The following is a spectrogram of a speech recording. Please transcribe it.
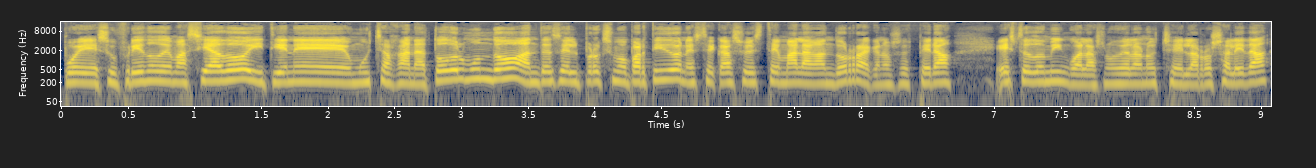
pues sufriendo demasiado y tiene muchas ganas. Todo el mundo antes del próximo partido, en este caso este Málaga Andorra que nos espera este domingo a las 9 de la noche en la Rosaleda,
